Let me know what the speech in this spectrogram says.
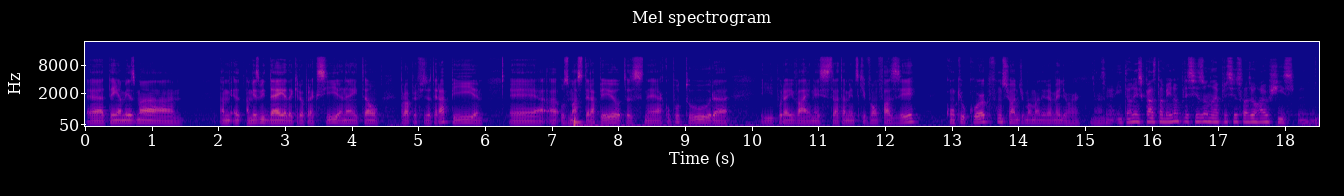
é, têm a mesma a, a, mesma ideia da quiropraxia, né? Então, própria fisioterapia, é, a, os massoterapeutas, né? A acupuntura e por aí vai, né? Esses tratamentos que vão fazer com que o corpo funcione de uma maneira melhor. Né? Então, nesse caso também não precisa, não é preciso fazer um raio-x, por exemplo.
